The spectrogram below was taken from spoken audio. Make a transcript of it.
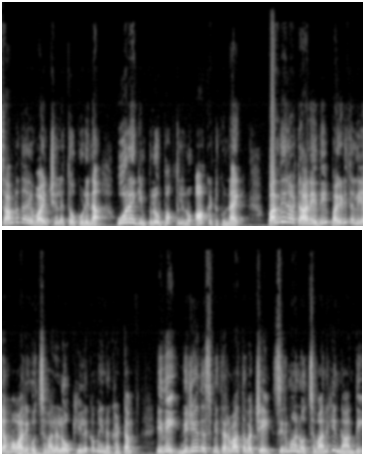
సాంప్రదాయ వాయిద్యాలతో కూడిన ఊరేగింపులు భక్తులను ఆకట్టుకున్నాయి. పందిరాట అనేది పైడితల్లి అమ్మవారి ఉత్సవాలలో కీలకమైన ఘట్టం. ఇది విజయదశమి తర్వాత వచ్చే సిరిమానోత్సవానికి నాంది.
